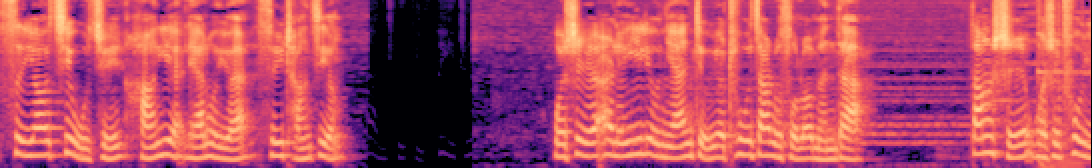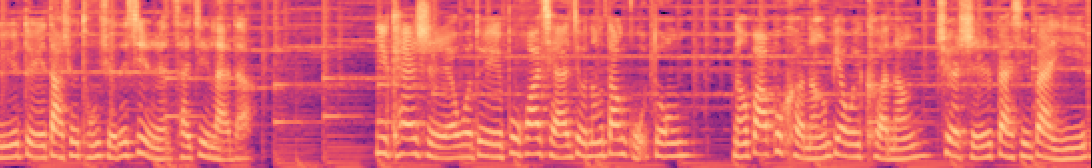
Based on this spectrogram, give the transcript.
四幺七五群行业联络员孙长静。我是二零一六年九月初加入所罗门的，当时我是出于对大学同学的信任才进来的。一开始，我对不花钱就能当股东，能把不可能变为可能，确实半信半疑。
